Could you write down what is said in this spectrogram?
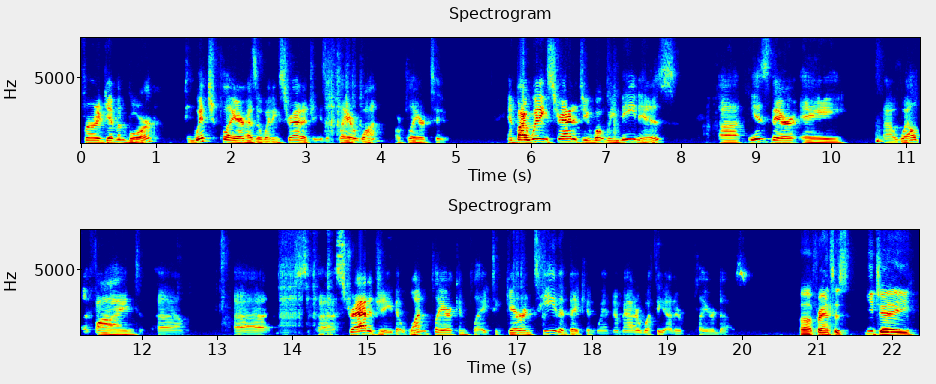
for a given board which player has a winning strategy? Is it player one or player two? And by winning strategy, what we mean is, uh, is there a, a well-defined um, uh, uh, strategy that one player can play to guarantee that they can win, no matter what the other player does? Uh, Francis, EJ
